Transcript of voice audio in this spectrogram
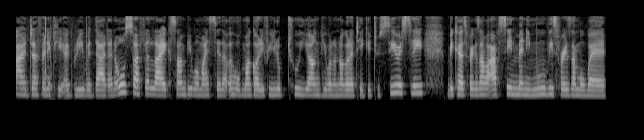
I definitely agree with that. And also, I feel like some people might say that, oh my God, if you look too young, people are not going to take you too seriously. Because, for example, I've seen many movies, for example, where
